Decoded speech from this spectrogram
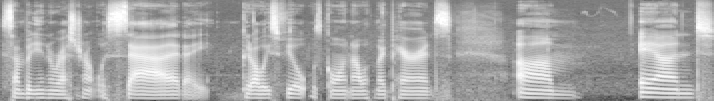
somebody in a restaurant was sad, I could always feel what was going on with my parents. Um, and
